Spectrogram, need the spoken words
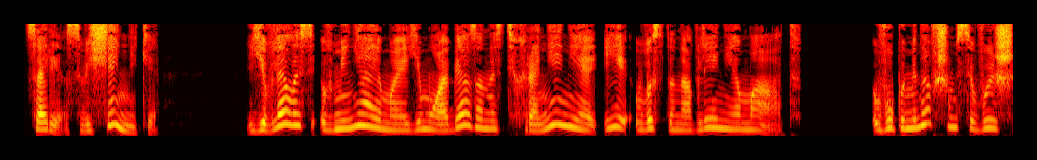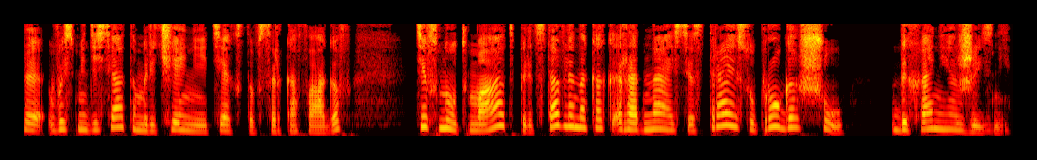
царе-священнике, являлась вменяемая ему обязанность хранения и восстановления маат. В упоминавшемся выше 80-м речении текстов саркофагов Тифнут Маат представлена как родная сестра и супруга Шу, дыхание жизни.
